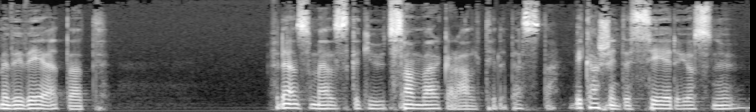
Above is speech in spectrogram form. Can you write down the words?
Men vi vet att för den som älskar Gud samverkar allt till det bästa. Vi kanske inte ser det just nu.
